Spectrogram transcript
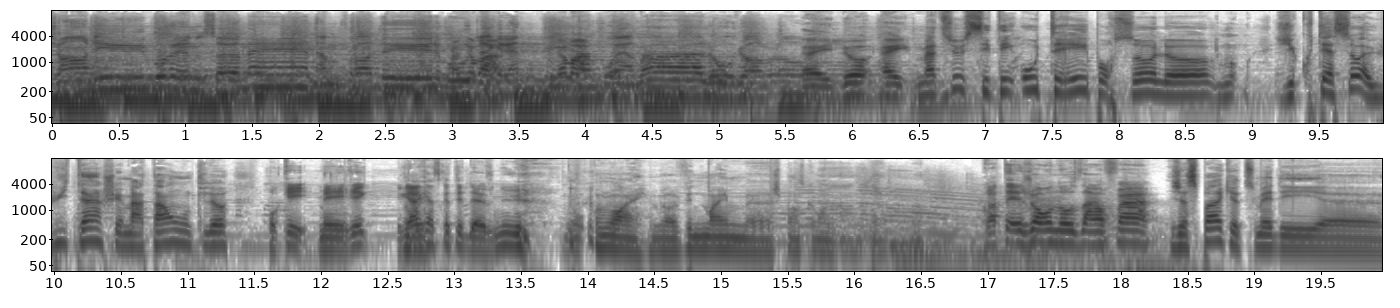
J'en ai eu pour une semaine à me frotter le bout de la graine puis à boire mal au gorlot. Hey, là, hey, Mathieu, si t'es outré pour ça, là, j'écoutais ça à 8 ans chez ma tante, là. OK, mais Eric, regarde Oui. qu'est-ce que t'es devenu. ouais, bah, vu de même, euh, je pense qu'on... Protégeons nos enfants. J'espère que tu mets des, euh,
